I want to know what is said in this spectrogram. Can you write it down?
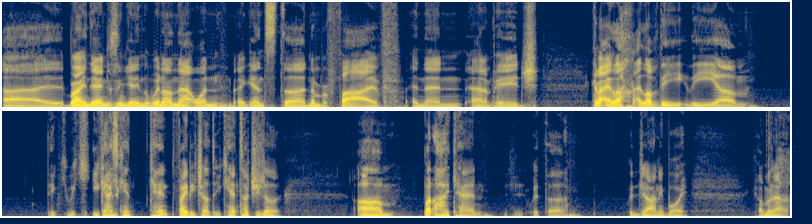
uh, Bryan Danielson getting the win on that one against uh, number five, and then Adam Page. Can I, I, love, I love the the um, the, we, you guys can't can't fight each other. You can't touch each other. Um, but I can with uh, with Johnny Boy coming out.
